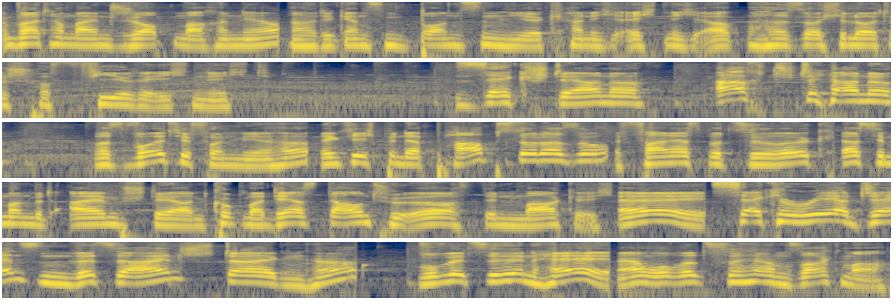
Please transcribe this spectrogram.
weiter meinen Job machen, ja? Ah, die ganzen Bonzen hier kann ich echt nicht ab. Ah, solche Leute chauffiere ich nicht. Sechs Sterne. Acht Sterne. Was wollt ihr von mir, hä? Denkt ihr, ich bin der Papst oder so? Wir fahren erstmal zurück. Da ist jemand mit einem Stern. Guck mal, der ist down to earth. Den mag ich. Ey, Zachariah Jensen, willst du einsteigen, hä? Wo willst du hin? Hey, ja, wo willst du hin? Sag mal.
